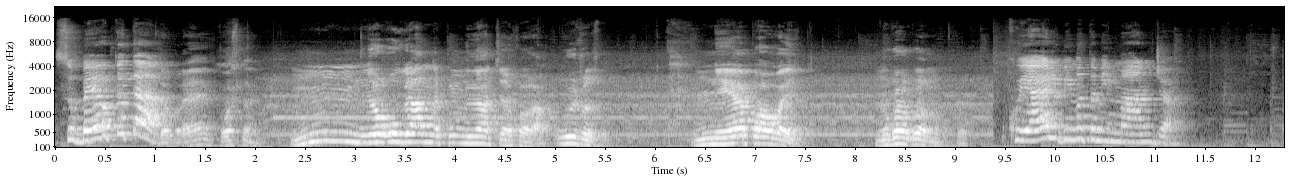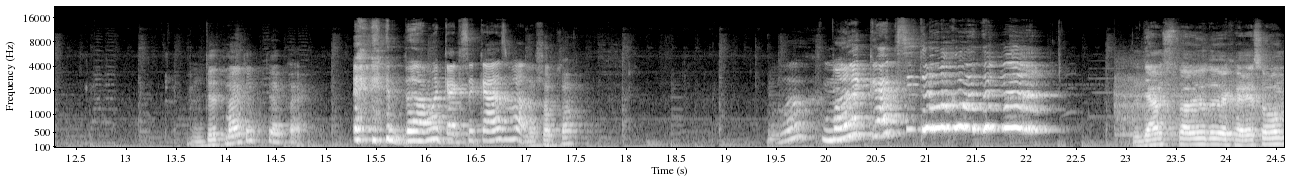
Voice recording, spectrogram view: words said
Субелката! Добре, после. Ммм, много гадна комбинация, хора. Ужас. Не я пробвай. Много е гадно. Коя е любимата ми манджа? Дед майка ти тя пее. да, ама как се казва? Насока? Ух, Маля, как си толкова добър? Надявам се това видео да ви е харесало.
